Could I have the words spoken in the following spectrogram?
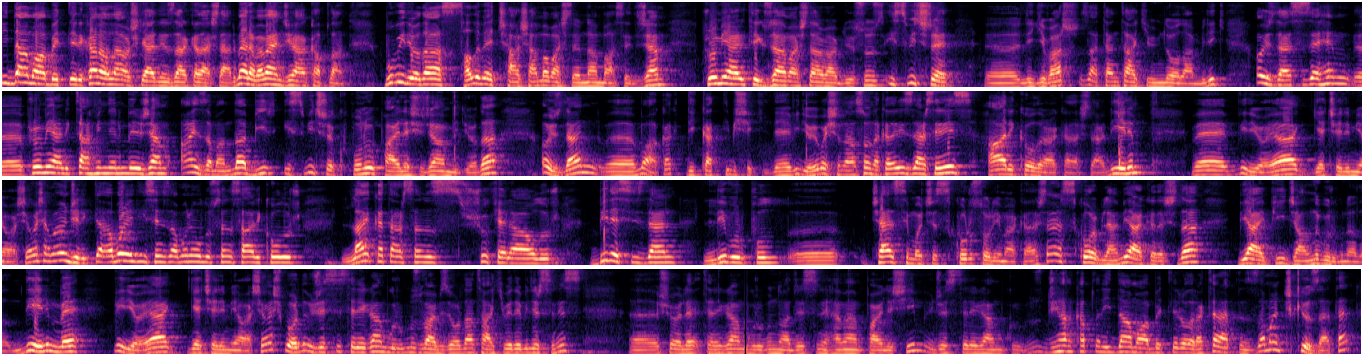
İddia Muhabbetleri kanalına hoş geldiniz arkadaşlar. Merhaba ben Cihan Kaplan. Bu videoda salı ve çarşamba maçlarından bahsedeceğim. Premier Lig'de güzel maçlar var biliyorsunuz. İsviçre e, ligi var. Zaten takibimde olan bir lig. O yüzden size hem e, Premier Lig tahminlerimi vereceğim. Aynı zamanda bir İsviçre kuponu paylaşacağım videoda. O yüzden e, muhakkak dikkatli bir şekilde videoyu başından sonuna kadar izlerseniz harika olur arkadaşlar diyelim. Ve videoya geçelim yavaş yavaş ama öncelikle abone değilseniz abone olursanız harika olur. Like atarsanız şu kela olur. Bir de sizden Liverpool e, Chelsea maçı skoru sorayım arkadaşlar. Skor bilen bir arkadaşı da VIP canlı grubuna alalım diyelim ve videoya geçelim yavaş yavaş. Bu arada ücretsiz Telegram grubumuz var. Bizi oradan takip edebilirsiniz. Ee, şöyle Telegram grubunun adresini hemen paylaşayım. Ücretsiz Telegram grubumuz. Cihan Kaplan iddia muhabbetleri olarak tarattığınız zaman çıkıyor zaten.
